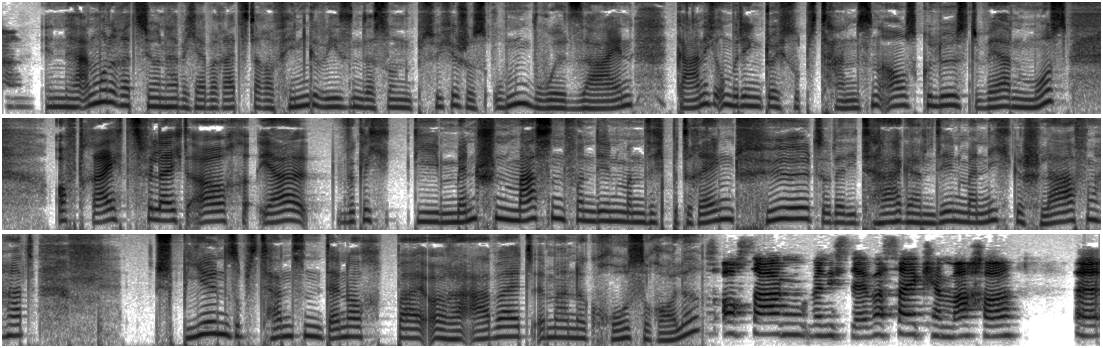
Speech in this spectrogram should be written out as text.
kann. In der Anmoderation habe ich ja bereits darauf hingewiesen, dass so ein psychisches Unwohlsein gar nicht unbedingt durch Substanzen ausgelöst werden muss. Oft reicht es vielleicht auch, ja, wirklich die Menschenmassen, von denen man sich bedrängt fühlt oder die Tage, an denen man nicht geschlafen hat. Spielen Substanzen dennoch bei eurer Arbeit immer eine große Rolle? Ich muss auch sagen, wenn ich selber Psycare mache, äh,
